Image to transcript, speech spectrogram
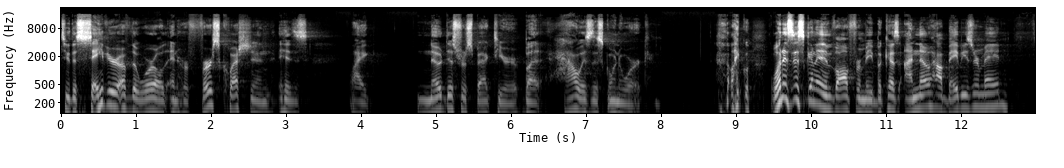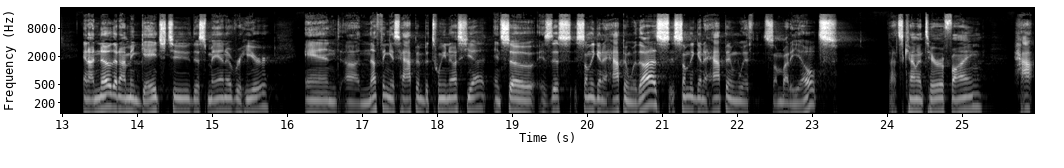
to the Savior of the world. And her first question is like, no disrespect here, but how is this going to work? like, what is this going to involve for me? Because I know how babies are made, and I know that I'm engaged to this man over here, and uh, nothing has happened between us yet. And so, is this is something going to happen with us? Is something going to happen with somebody else? That's kind of terrifying. How,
